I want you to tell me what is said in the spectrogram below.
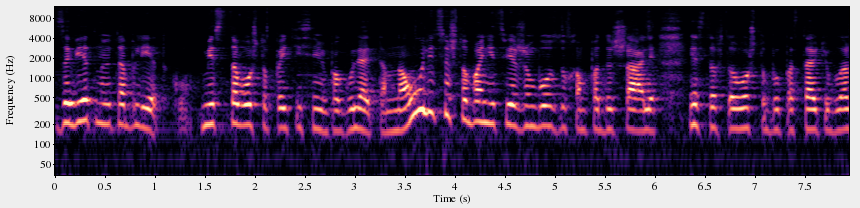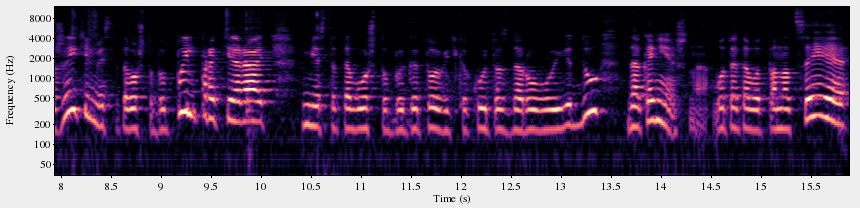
заветную таблетку. Вместо того, чтобы пойти с ними погулять там на улице, чтобы они свежим воздухом подышали, вместо того, чтобы поставить увлажнитель, вместо того, чтобы пыль протирать, вместо того, чтобы готовить какую-то здоровую еду. Да, конечно, вот это вот панацея,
